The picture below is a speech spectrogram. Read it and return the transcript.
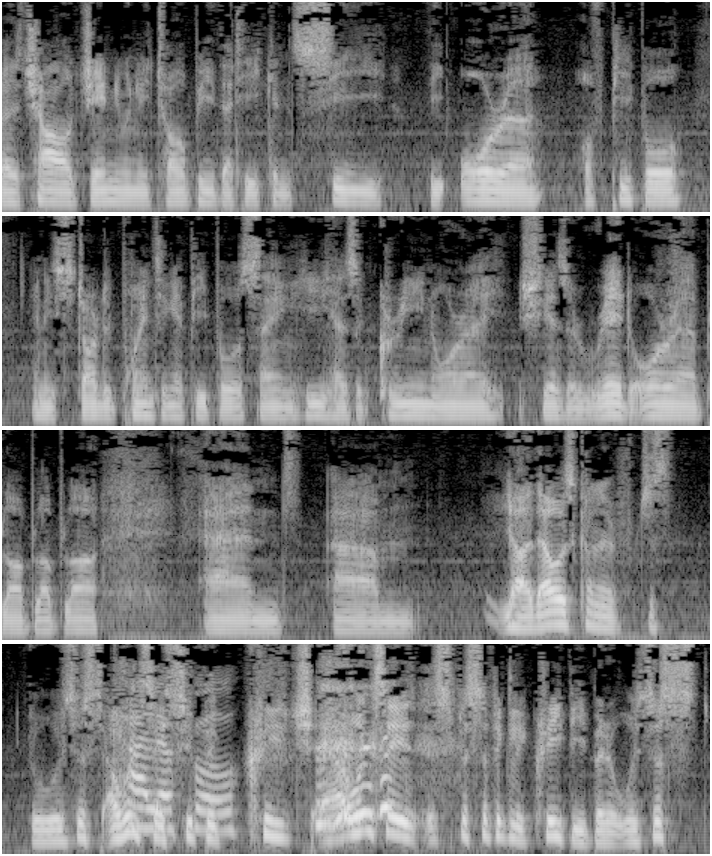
But a child genuinely told me that he can see the aura of people and he started pointing at people saying he has a green aura, she has a red aura, blah, blah, blah. And, um, yeah, that was kind of just, it was just, I wouldn't say super creepy, I wouldn't say specifically creepy, but it was just,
